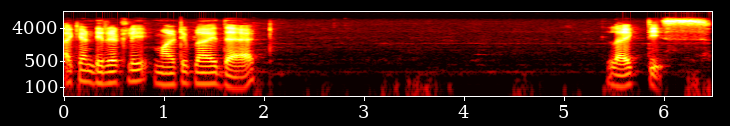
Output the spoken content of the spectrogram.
I can directly multiply that like this.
